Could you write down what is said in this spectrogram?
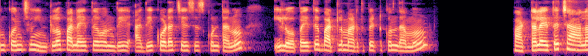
ఇంకొంచెం ఇంట్లో పని అయితే ఉంది. అది కూడా చేసేసుకుంటాను. ఈ లోపైతే బట్టలు మడత పెట్టుకుందాము. బట్టలు అయితే చాలా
